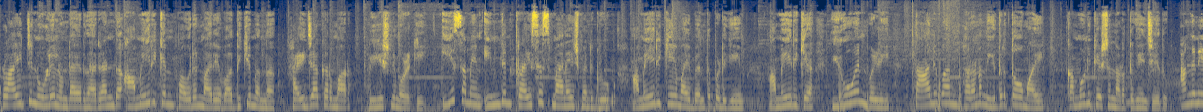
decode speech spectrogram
ഫ്ലൈറ്റിനുള്ളിൽ ഉണ്ടായിരുന്ന രണ്ട് അമേരിക്കൻ പൗരന്മാരെ വധിക്കുമെന്ന് ഹൈജാക്കർമാർ ഭീഷണി മുഴക്കി ഈ സമയം ഇന്ത്യൻ ക്രൈസിസ് മാനേജ്മെന്റ് ഗ്രൂപ്പ് അമേരിക്കയുമായി ബന്ധപ്പെടുകയും അമേരിക്ക യു എൻ വഴി താലിബാൻ ഭരണ നേതൃത്വവുമായി കമ്മ്യൂണിക്കേഷൻ നടത്തുകയും ചെയ്തു. അങ്ങനെ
